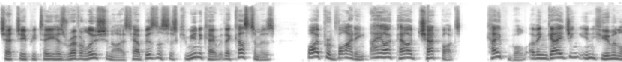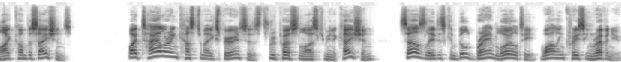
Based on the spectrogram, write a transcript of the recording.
ChatGPT has revolutionized how businesses communicate with their customers by providing AI powered chatbots capable of engaging in human like conversations. By tailoring customer experiences through personalized communication, sales leaders can build brand loyalty while increasing revenue.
